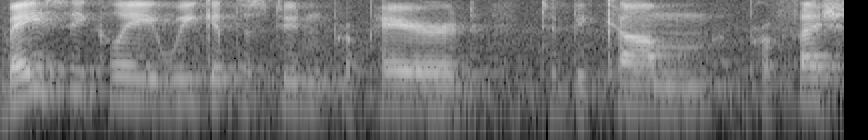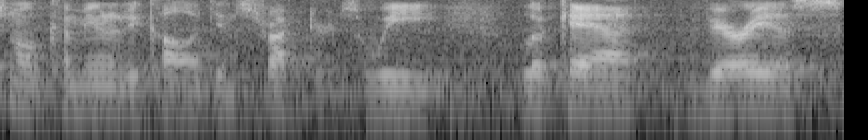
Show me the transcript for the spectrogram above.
Basically, we get the student prepared to become professional community college instructors. We look at various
